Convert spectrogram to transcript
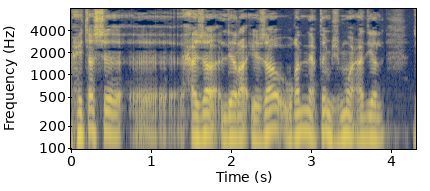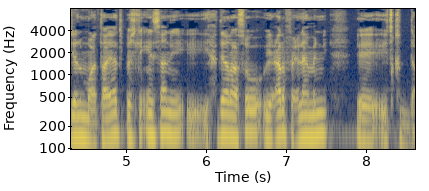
حيتاش آه، حاجة اللي رائجة. وغادي نعطي مجموعة ديال ديال المعطيات باش الإنسان يحضي راسو ويعرف على من يتقدى.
